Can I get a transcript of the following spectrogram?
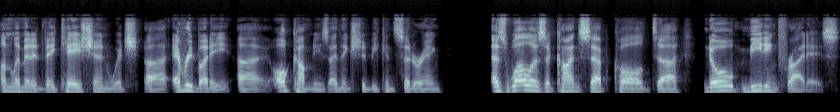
unlimited vacation, which uh, everybody, uh, all companies, I think, should be considering, as well as a concept called uh, No Meeting Fridays.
